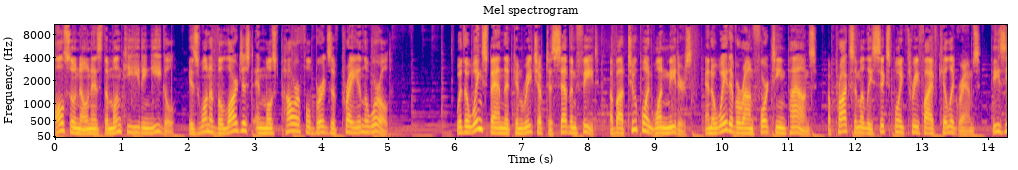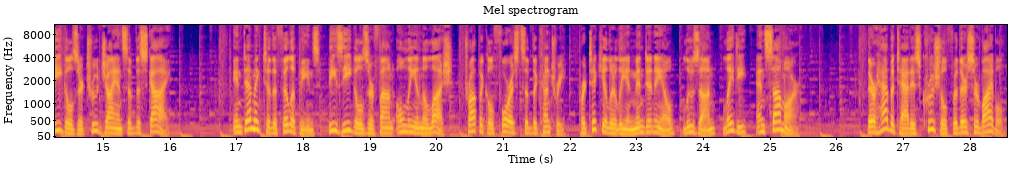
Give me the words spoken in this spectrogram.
also known as the monkey-eating eagle, is one of the largest and most powerful birds of prey in the world. With a wingspan that can reach up to 7 feet, about 2.1 meters, and a weight of around 14 pounds, approximately 6.35 kilograms, these eagles are true giants of the sky. Endemic to the Philippines, these eagles are found only in the lush, tropical forests of the country, particularly in Mindanao, Luzon, Leyte, and Samar. Their habitat is crucial for their survival,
